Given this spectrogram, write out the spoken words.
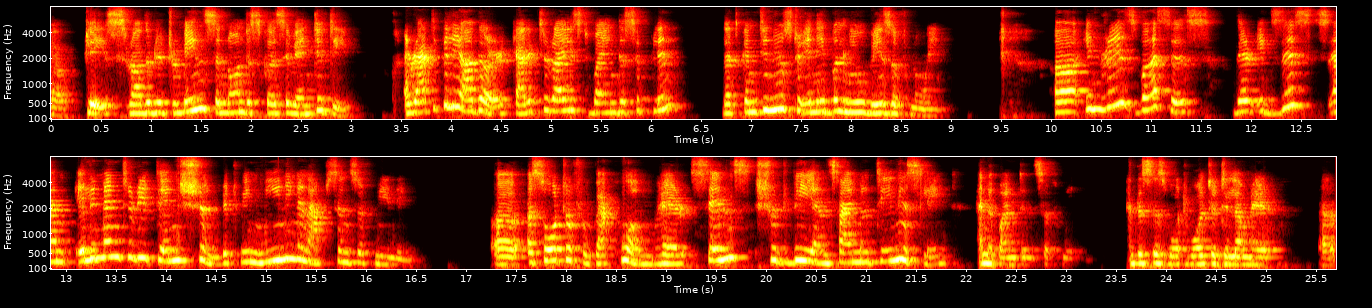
uh, place. Rather, it remains a non discursive entity, a radically other characterized by indiscipline that continues to enable new ways of knowing. Uh, in Ray's verses, there exists an elementary tension between meaning and absence of meaning, uh, a sort of vacuum where sense should be and simultaneously an abundance of meaning. And this is what Walter de la Mare uh,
